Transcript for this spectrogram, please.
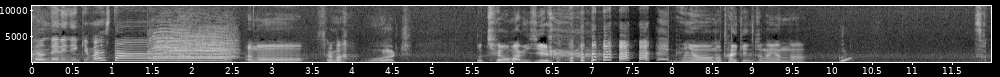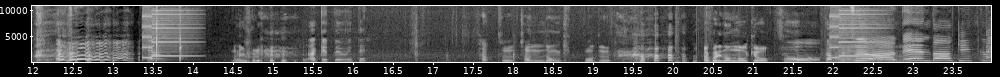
ヒョンデリに来ました。あのー、それも What? どチェオマニジ変容の体験じゃないやんな。そっか。何これ。開けてみて。タプチャンドンキッポドあこれ飲んの？今日？そう。タプツは電動キックボード。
